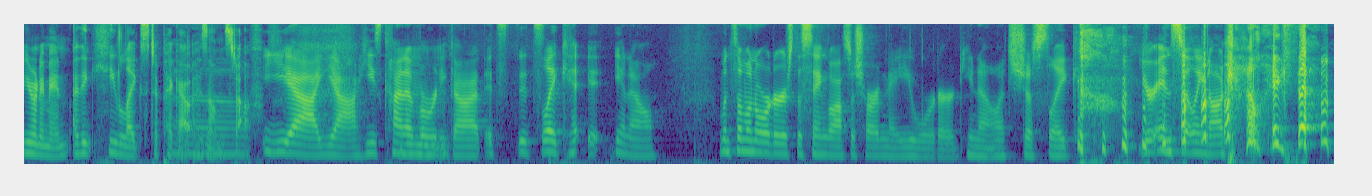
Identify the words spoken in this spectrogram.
You know what I mean? I think he likes to pick out his own stuff. Yeah, yeah. He's kind of already got it's it's like it, you know, when someone orders the same glass of Chardonnay you ordered, you know, it's just like you're instantly not gonna like them.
